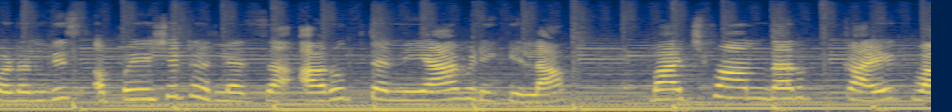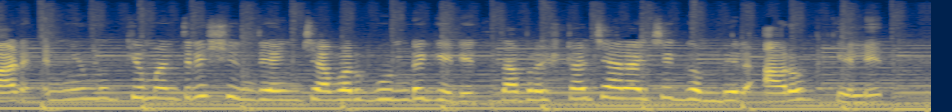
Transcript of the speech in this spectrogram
फडणवीस अपयशी ठरल्याचा आरोप त्यांनी यावेळी केला. भाजपा आमदार गायकवाड यांनी मुख्यमंत्री शिंदे यांच्यावर गुंडगिरी तथा भ्रष्टाचाराचे गंभीर आरोप केलेत.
